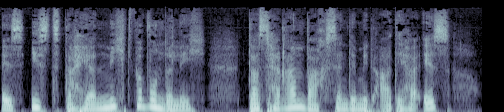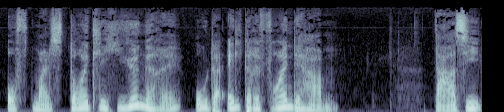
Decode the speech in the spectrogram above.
Es ist daher nicht verwunderlich, dass Heranwachsende mit ADHS oftmals deutlich jüngere oder ältere Freunde haben. Da sie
